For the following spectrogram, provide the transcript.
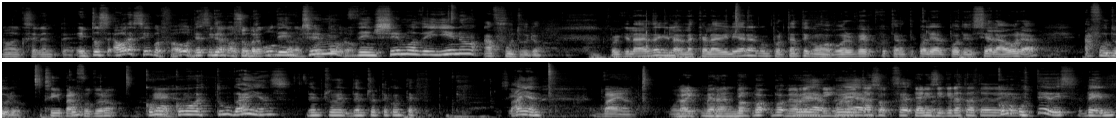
No, excelente. Entonces, ahora sí, por favor, De- siga de- con su pregunta. de del enchemos, futuro. de lleno a futuro. Porque la verdad que la, la escalabilidad era algo importante como poder ver justamente cuál era el potencial ahora a futuro. Sí, para el futuro. ¿Cómo, eh, cómo ves tú Binance dentro de, dentro de este contexto? sí, bien. me rendí. Me a- rendí. no a- caso. o sea, ya ni siquiera traté de. ¿cómo ustedes ven?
